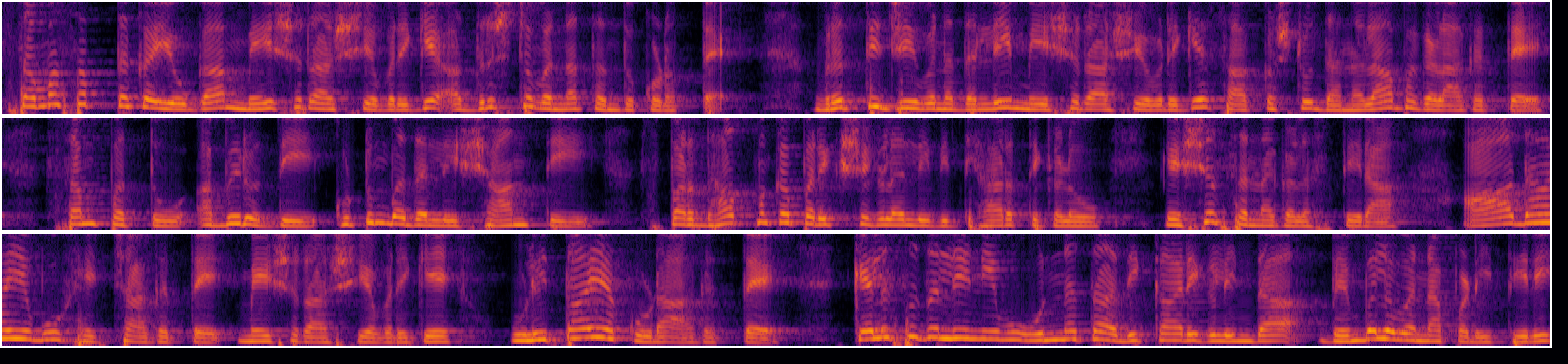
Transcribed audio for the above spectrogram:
ಸಮಸಪ್ತಕ ಯೋಗ ಮೇಷರಾಶಿಯವರಿಗೆ ಅದೃಷ್ಟವನ್ನು ತಂದುಕೊಡುತ್ತೆ. ವೃತ್ತಿ ಜೀವನದಲ್ಲಿ ಮೇಷರಾಶಿಯವರಿಗೆ ಸಾಕಷ್ಟು ಧನಲಾಭಗಳಾಗತ್ತೆ. ಸಂಪತ್ತು, ಅಭಿವೃದ್ಧಿ, ಕುಟುಂಬದಲ್ಲಿ ಶಾಂತಿ, ಸ್ಪರ್ಧಾತ್ಮಕ ಪರೀಕ್ಷೆಗಳಲ್ಲಿ ವಿದ್ಯಾರ್ಥಿಗಳು ಯಶಸ್ಸನ್ನು ಗಳಿಸ್ತೀರ ಆದಾಯವೂ ಹೆಚ್ಚಾಗತ್ತೆ. ಮೇಷರಾಶಿಯವರಿಗೆ ಉಳಿತಾಯ ಕೂಡ ಆಗತ್ತೆ. ಕೆಲಸದಲ್ಲಿ ನೀವು ಉನ್ನತ ಅಧಿಕಾರಿಗಳಿಂದ ಬೆಂಬಲವನ್ನು ಪಡಿತೀರಿ.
